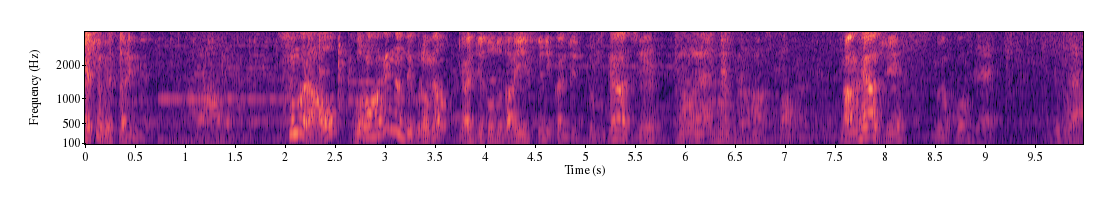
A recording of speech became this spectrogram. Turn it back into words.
여자친구 몇 살인데? 29. 스물아홉? 결혼하겠는데 그러면? 야 이제 너도 나이 있으니까 이제 좀 해야지. 형은 형 결혼하고 싶어? 난 해야지 무조건. 언제? 누구야?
